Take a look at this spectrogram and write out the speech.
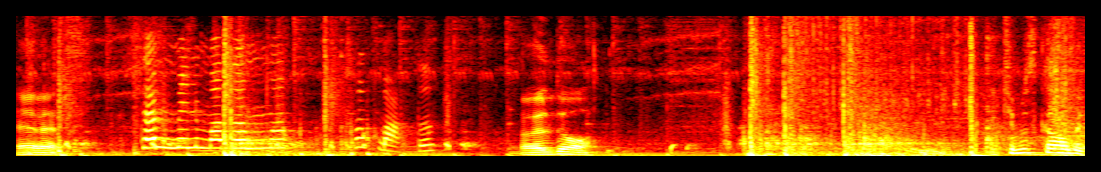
Evet. Sen benim adamıma çok baktın. Öldü o. İkimiz kaldık.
